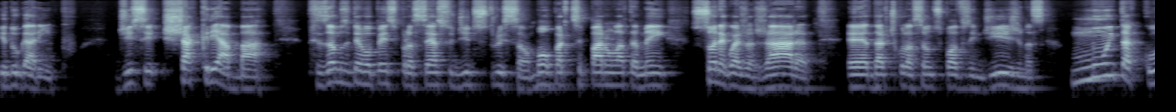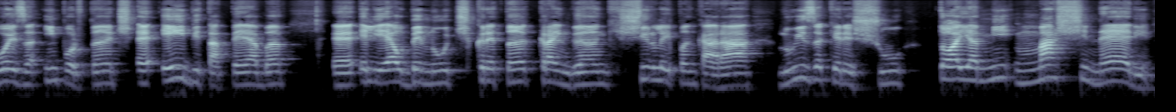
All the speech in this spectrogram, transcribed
e do garimpo, disse Chacriabá. Precisamos interromper esse processo de destruição. Bom, participaram lá também Sônia Guajajara, é, da articulação dos povos indígenas, muita coisa importante. É Eibe Tapeba, é, Eliel Benuti, Cretan Kraingang, Shirley Pancará, Luísa Querechu, Toya Machineri,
